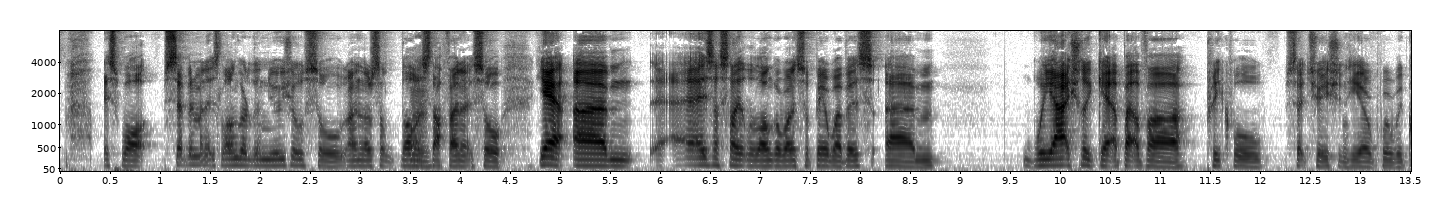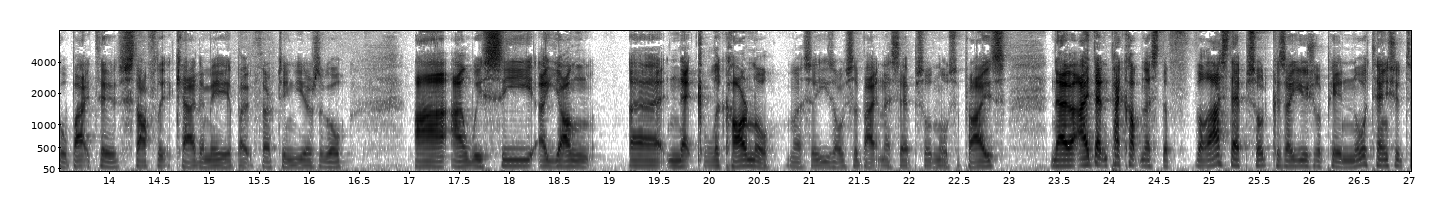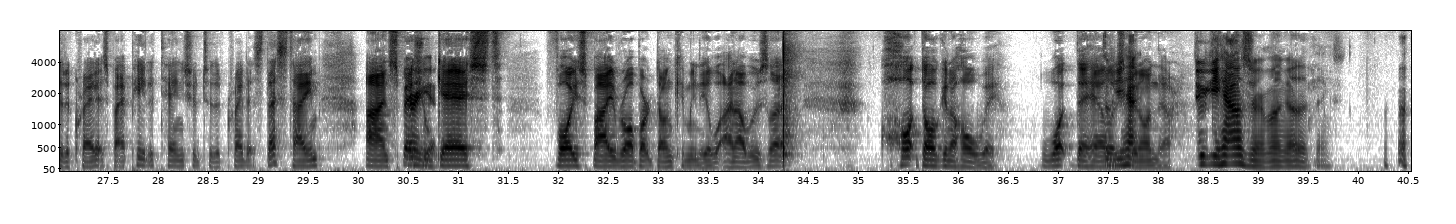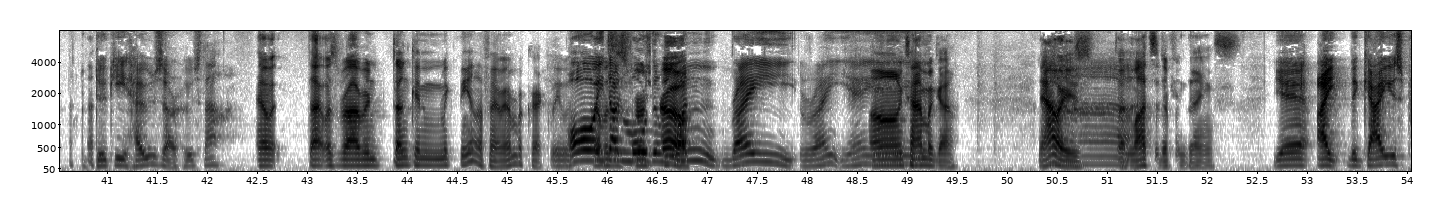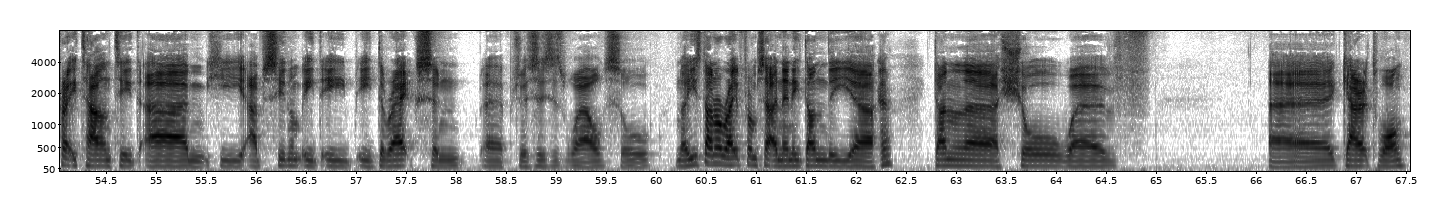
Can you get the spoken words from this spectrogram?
it's what seven minutes longer than usual, so and there's a lot of Mm. stuff in it. So yeah, um, it is a slightly longer one, so bear with us. Um, we actually get a bit of a prequel situation here where we go back to Starfleet Academy about 13 years ago, uh, and we see a young uh, Nick Locarno. So he's obviously back in this episode, no surprise. Now, I didn't pick up this the, the last episode because I usually pay no attention to the credits, but I paid attention to the credits this time. And special guest, voiced by Robert Duncan McNeill, and I was like, hot dog in a hallway. What the hell So is you ha- going on there? Doogie Howser, among other things. Doogie Howser, who's that? Now, that was Robin Duncan McNeill, if I remember correctly. Was- Oh, he done more than show. one. Right, right, yeah. yeah, Long yeah. time ago. Now he's Ah. done lots of different things. Yeah, I the guy is pretty talented. Um, he I've seen him. He he, he directs and uh, produces as well. So no, he's done all right for himself. And then he done the uh, Yeah. done a show with uh, Garrett Wang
